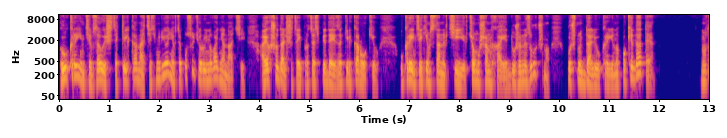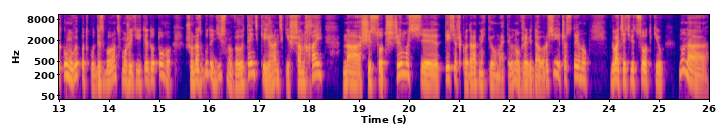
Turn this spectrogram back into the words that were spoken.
Коли українців залишиться кільканадцять мільйонів, це по суті руйнування нації. А якщо далі цей процес піде і за кілька років українці, яким стане в цій в цьому Шанхаї дуже незручно, почнуть далі Україну покидати. Ну, в такому випадку дисбаланс може дійти до того, що в нас буде дійсно велетенський гігантський Шанхай на 600 з чимось е, тисяч квадратних кілометрів. Ну, вже віддали Росії частину 20%, ну на,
